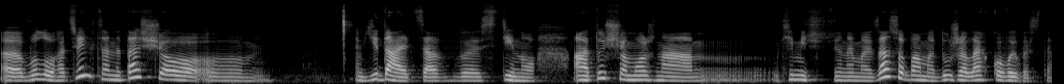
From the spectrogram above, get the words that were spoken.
е, волога цвіль це не те, що е, в'їдається в стіну, а ту, що можна хімічними засобами дуже легко вивести.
